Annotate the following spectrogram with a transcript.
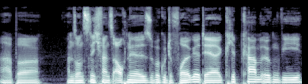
Aber ansonsten, ich fand es auch eine super gute Folge. Der Clip kam irgendwie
